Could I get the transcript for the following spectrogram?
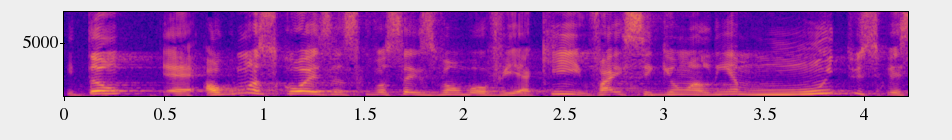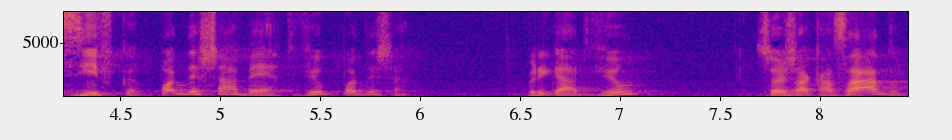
Então, é, algumas coisas que vocês vão ouvir aqui vai seguir uma linha muito específica. Pode deixar aberto, viu? Pode deixar. Obrigado, viu? O senhor já é casado?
